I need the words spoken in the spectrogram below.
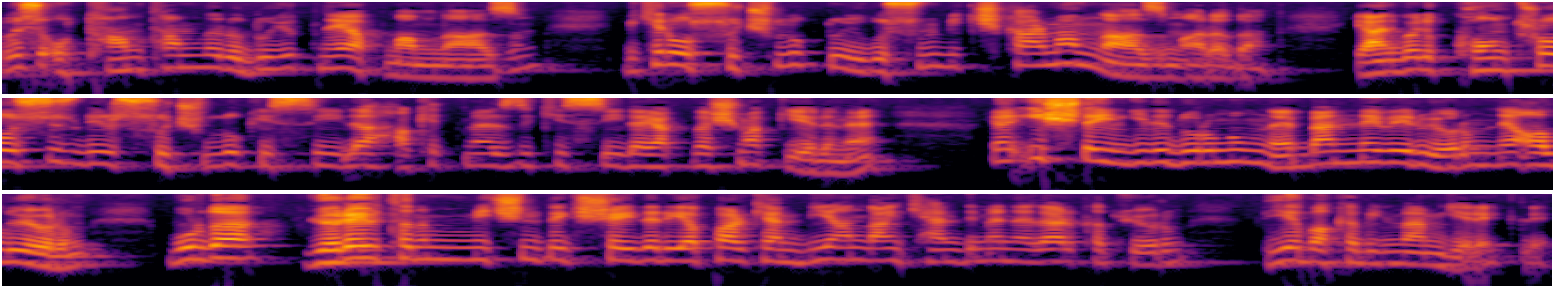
Dolayısıyla o tamtamları duyup ne yapmam lazım? Bir kere o suçluluk duygusunu bir çıkarmam lazım aradan. Yani böyle kontrolsüz bir suçluluk hissiyle, hak etmezlik hissiyle yaklaşmak yerine ya işle ilgili durumum ne? Ben ne veriyorum, ne alıyorum? Burada görev tanımım içindeki şeyleri yaparken bir yandan kendime neler katıyorum diye bakabilmem gerekli.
